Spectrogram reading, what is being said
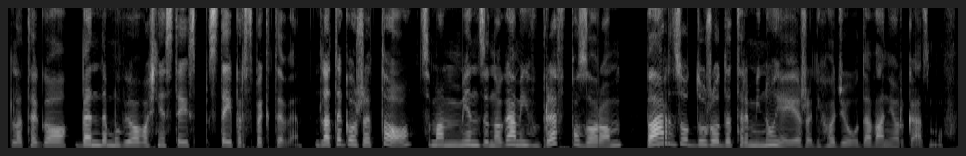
dlatego będę mówiła właśnie z tej, z tej perspektywy. Dlatego, że to, co mam między nogami, wbrew pozorom, bardzo dużo determinuje, jeżeli chodzi o udawanie orgazmów.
